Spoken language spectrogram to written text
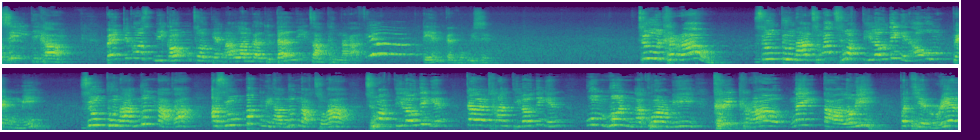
si ti kha Pentecost ni công cho tiệt na lam kal tu dal ni cham thum na ka phía tiền cần hộ uy sinh chu kharau zum tu na chunga chuak ti lo ding in a um peng mi zum tu na nun na ka a zum bak mi na nun na chunga chuak ti lo ding in kal than ti lo ding in um mun a kwar mi krik kharau ngai ta lo i ปะทีเรียน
